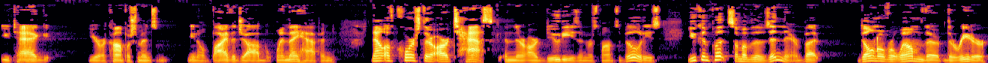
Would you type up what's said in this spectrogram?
you tag your accomplishments, you know, by the job when they happened. Now, of course, there are tasks and there are duties and responsibilities. You can put some of those in there, but don't overwhelm the, the reader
